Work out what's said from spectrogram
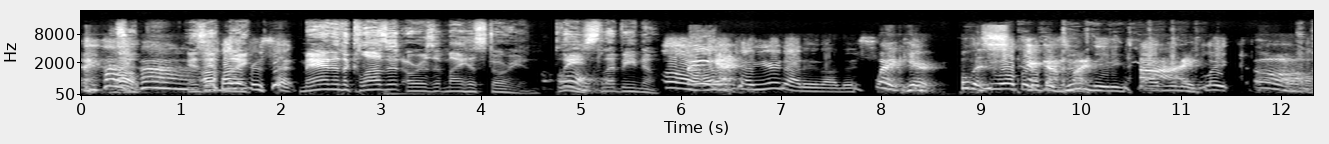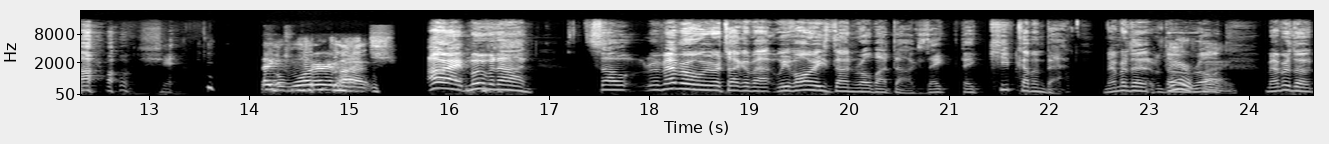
Oh, Is it hundred like percent. man in the closet or is it my historian? Please Oh. let me know. Oh, I Man. like how you're not in on this. Wait, here. Pull this. You open up a Zoom meeting five minutes late. Oh, Oh shit. thank The you very time. much. All right, moving on. So remember when we were talking about we've always done robot dogs. They they keep coming back. Remember the the ro- remember the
